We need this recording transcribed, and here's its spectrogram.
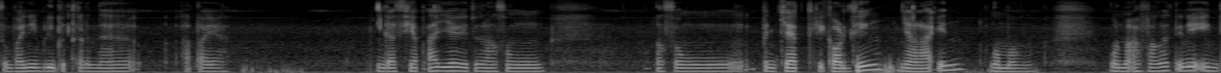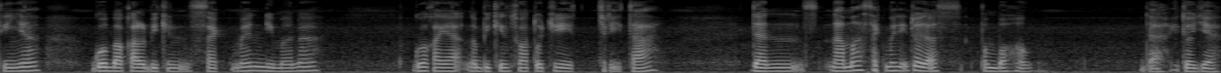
Sumpah ini belibet karena apa ya nggak siap aja gitu. Langsung langsung pencet recording nyalain ngomong. Mohon maaf banget ini intinya gue bakal bikin segmen di mana gue kayak ngebikin suatu cerita dan nama segmen itu adalah pembohong. Dah itu aja.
